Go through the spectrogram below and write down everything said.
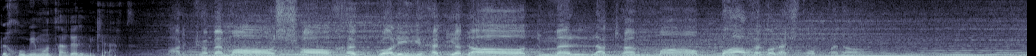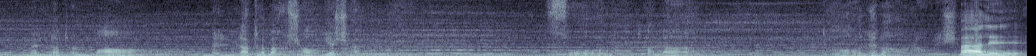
به خوبی منتقل می‌کرد. هر که به ما شاخ گلی هدیه داد ملت ما باغ گلش تحفه داد. ملت ما ملت بخشایش است. صلح طلب طالب آرامش بله.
